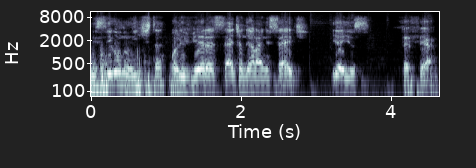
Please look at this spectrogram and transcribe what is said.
Me sigam no Insta, Oliveira7 underline 7. E é isso. Fé, fé.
